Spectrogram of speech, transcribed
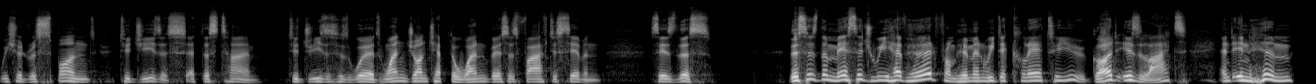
we should respond to Jesus at this time, to Jesus' words. 1 John chapter 1, verses 5 to 7 says this. This is the message we have heard from him and we declare to you God is light, and in him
